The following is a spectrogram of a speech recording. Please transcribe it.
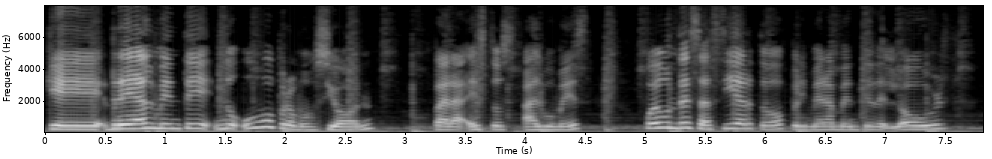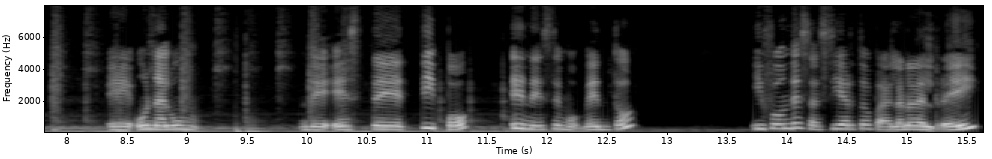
que realmente no hubo promoción para estos álbumes. Fue un desacierto, primeramente de Lord, eh, un álbum de este tipo en ese momento. Y fue un desacierto para Lana del Rey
